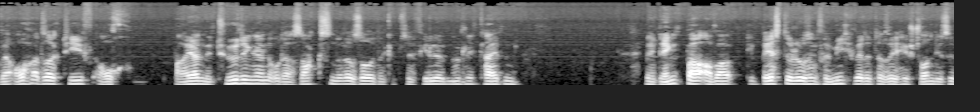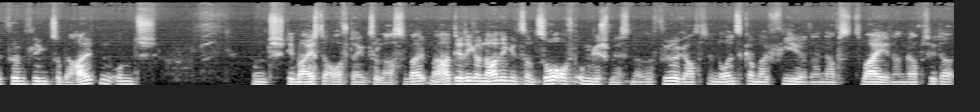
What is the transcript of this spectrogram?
wäre auch attraktiv. Auch Bayern mit Thüringen oder Sachsen oder so, da gibt es ja viele Möglichkeiten. Wäre denkbar, aber die beste Lösung für mich wäre tatsächlich schon, diese fünf Ligen zu behalten und und die Meister aufsteigen zu lassen. Weil man hat die Regionalligen jetzt dann so oft umgeschmissen. Also früher gab es in 90er mal vier, dann gab es zwei, dann gab es wieder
